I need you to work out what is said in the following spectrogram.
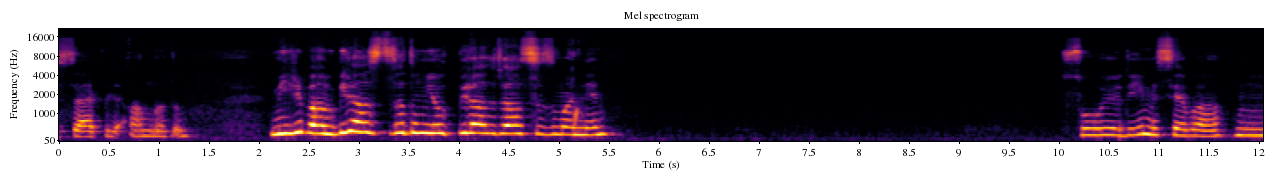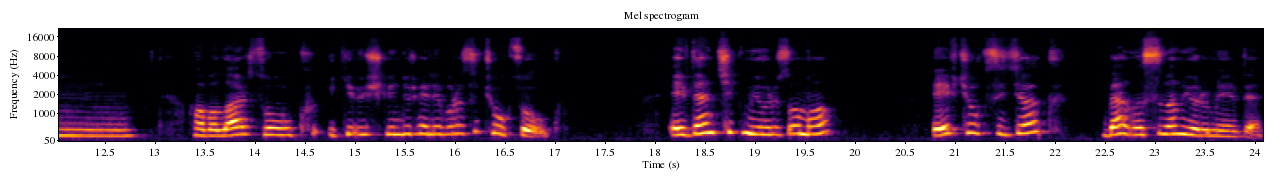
Serpil anladım. Mihriban biraz tadım yok, biraz rahatsızım annem. Soğuyor değil mi Seva? Hmm. Havalar soğuk. 2-3 gündür hele burası çok soğuk. Evden çıkmıyoruz ama ev çok sıcak. Ben ısınamıyorum evde.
